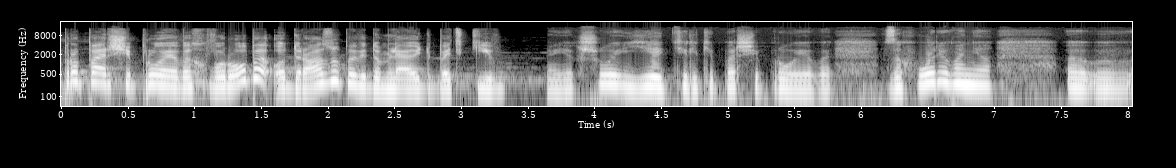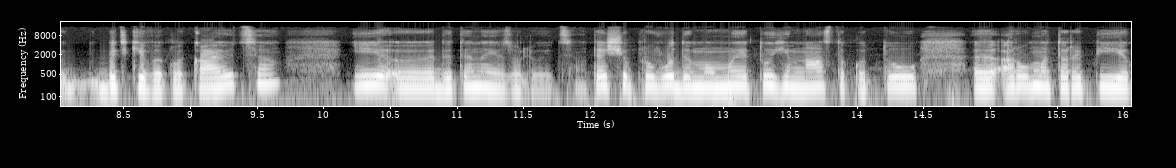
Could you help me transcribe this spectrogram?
Про перші прояви хвороби одразу повідомляють батьків. Якщо є тільки перші прояви захворювання, е, батьки викликаються і е, дитина ізолюється. Те, що проводимо ми ту гімнастику, ту е, ароматерапію,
